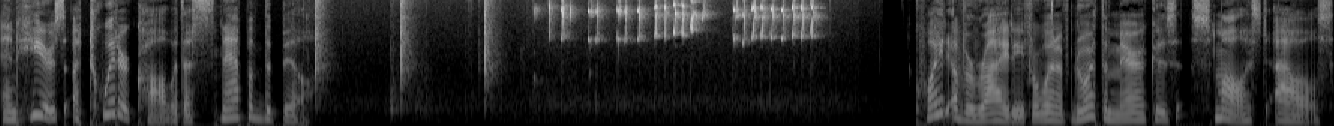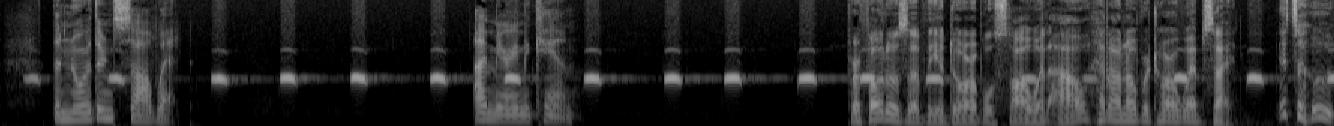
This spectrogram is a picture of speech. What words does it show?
And here's a twitter call with a snap of the bill. quite a variety for one of North America's smallest owls, the northern saw-whet. I'm Mary McCann. For photos of the adorable saw-whet owl, head on over to our website. It's a hoot.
